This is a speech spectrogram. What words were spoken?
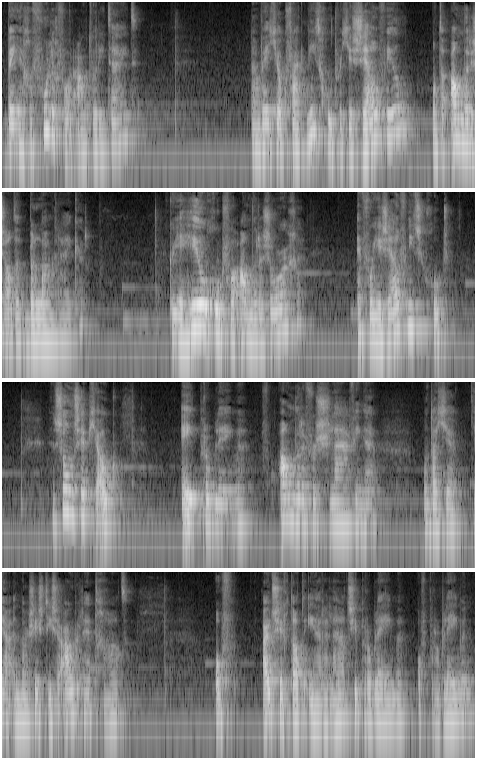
Ben je gevoelig voor autoriteit? Dan weet je ook vaak niet goed wat je zelf wil, want de ander is altijd belangrijker. Kun je heel goed voor anderen zorgen en voor jezelf niet zo goed. En soms heb je ook eetproblemen of andere verslavingen, omdat je ja, een narcistische ouder hebt gehad. Of uitzicht dat in relatieproblemen of problemen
